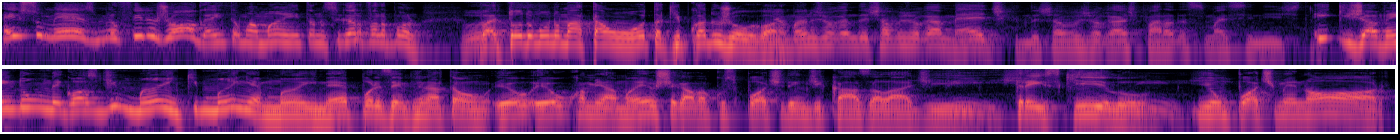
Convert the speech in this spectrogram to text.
É isso mesmo, meu filho joga. Aí entra uma mãe, entra no cigarro e fala, pô, vai todo mundo matar um outro aqui por causa do jogo Minha agora. mãe não, joga- não deixava eu jogar Magic, não deixava eu jogar as paradas mais sinistras. E que já vem de um negócio de mãe, que mãe é mãe, né? Por exemplo, Renatão, eu, eu com a minha mãe, eu chegava com os potes dentro de casa lá de Vixe, 3 quilos e um pote menor,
